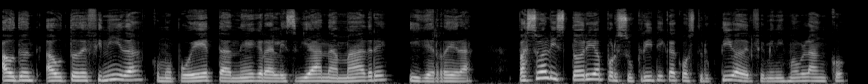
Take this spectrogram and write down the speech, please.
Autodefinida como poeta negra, lesbiana, madre y guerrera, pasó a la historia por su crítica constructiva del feminismo blanco,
